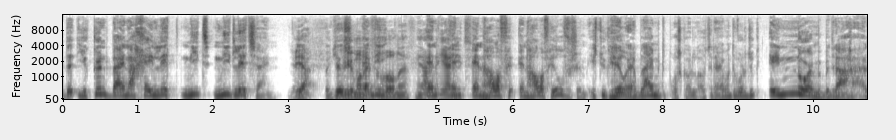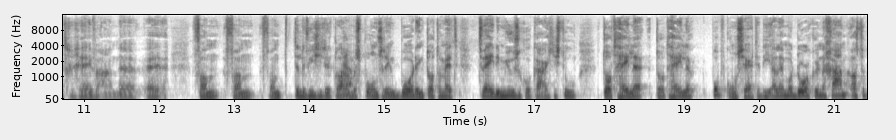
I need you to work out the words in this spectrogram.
de- je kunt bijna geen lid, niet, niet lid zijn. Ja, want je Dus- buurman heeft die- gewonnen. Ja, en, jij en, niet. En, half, en half Hilversum is natuurlijk heel erg blij met de postcode loterij. Want er worden natuurlijk enorme bedragen uitgegeven aan eh, eh, van, van, van televisiereclame, Ja. sponsoring, boarding tot en met tweede musicalkaartjes toe. Tot hele, tot hele popconcerten die alleen maar door kunnen gaan als de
